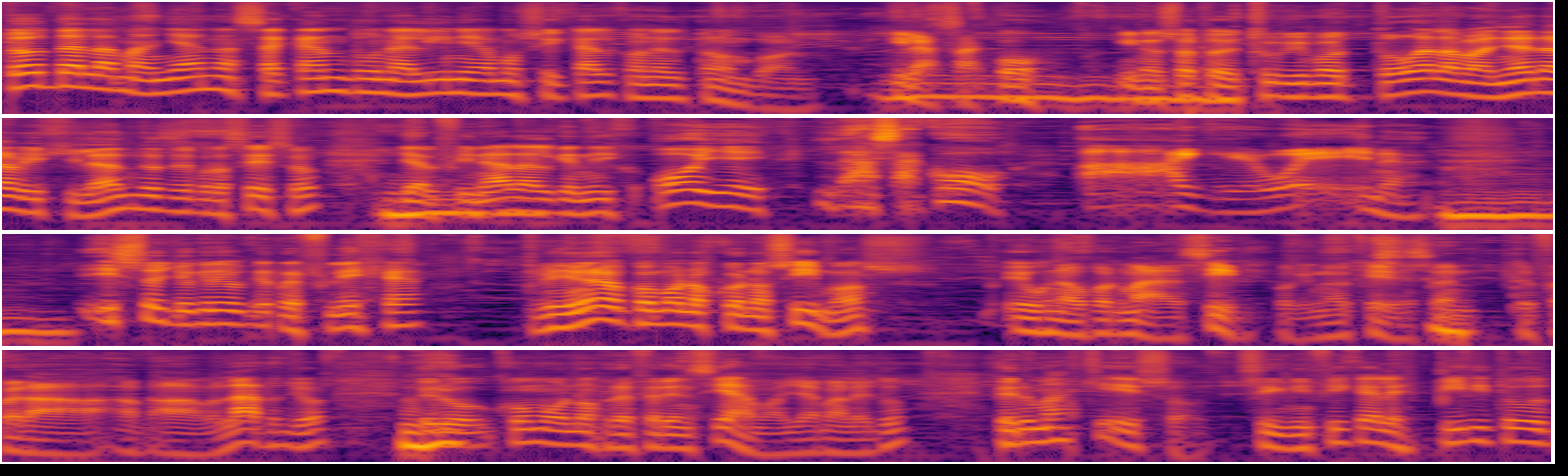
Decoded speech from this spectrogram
toda la mañana sacando una línea musical con el trombón. Y la sacó. Y nosotros estuvimos toda la mañana vigilando ese proceso. Y al final alguien dijo, oye, la sacó. ¡Ay, qué buena! Eso yo creo que refleja primero cómo nos conocimos, es una forma de decir, porque no es que te fuera a, hablar yo, pero cómo nos referenciamos, llámale tú. Pero más que eso, significa el espíritu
